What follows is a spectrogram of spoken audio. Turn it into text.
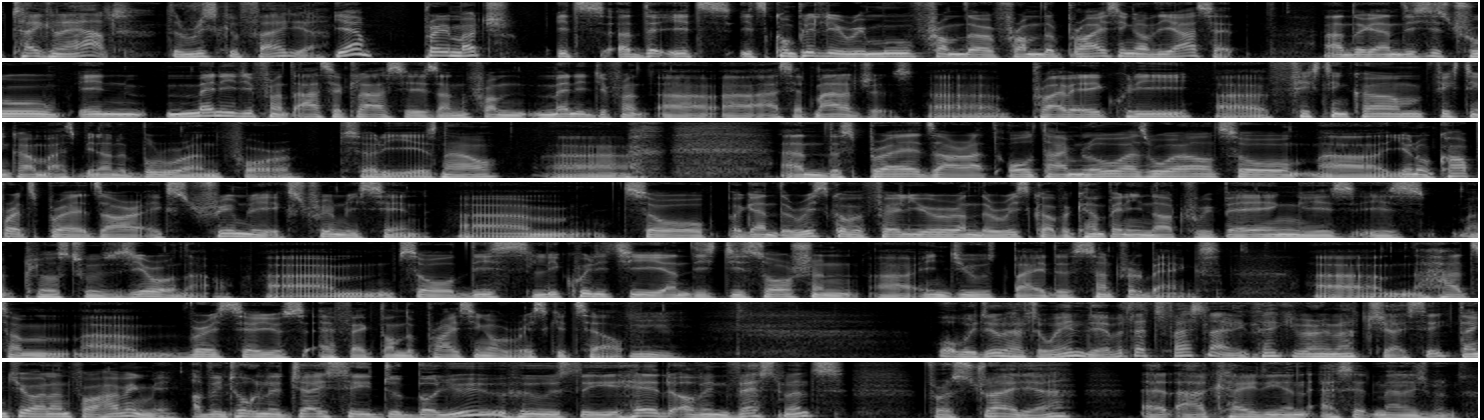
taken out the risk of failure? Yeah, pretty much. It's uh, the, it's it's completely removed from the from the pricing of the asset. And again, this is true in many different asset classes and from many different uh, uh, asset managers. Uh, private equity, uh, fixed income. Fixed income has been on a bull run for 30 years now. Uh, and the spreads are at all-time low as well. So uh, you know, corporate spreads are extremely, extremely thin. Um, so again, the risk of a failure and the risk of a company not repaying is is uh, close to zero now. Um, so this liquidity and this distortion uh, induced by the central banks um, had some um, very serious effect on the pricing of risk itself. Mm. Well, we do have to end there, but that's fascinating. Thank you very much, JC. Thank you, Alan, for having me. I've been talking to JC de Beaulieu, who is the head of investments for Australia at Acadian Asset Management.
